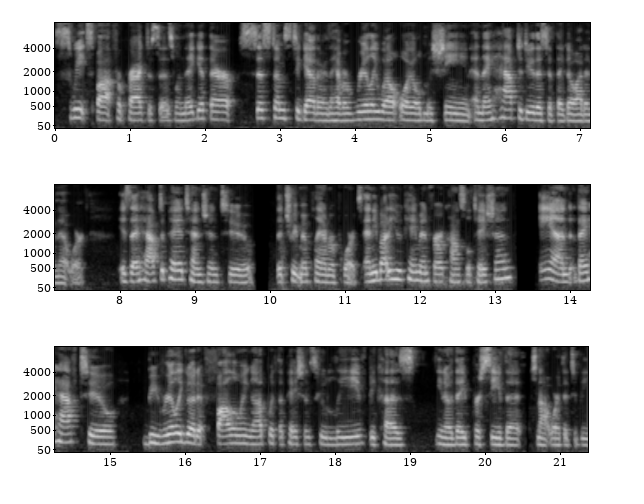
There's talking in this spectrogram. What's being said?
sweet spot for practices when they get their systems together and they have a really well-oiled machine and they have to do this if they go out of network is they have to pay attention to the treatment plan reports. Anybody who came in for a consultation and they have to be really good at following up with the patients who leave because you know they perceive that it's not worth it to be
